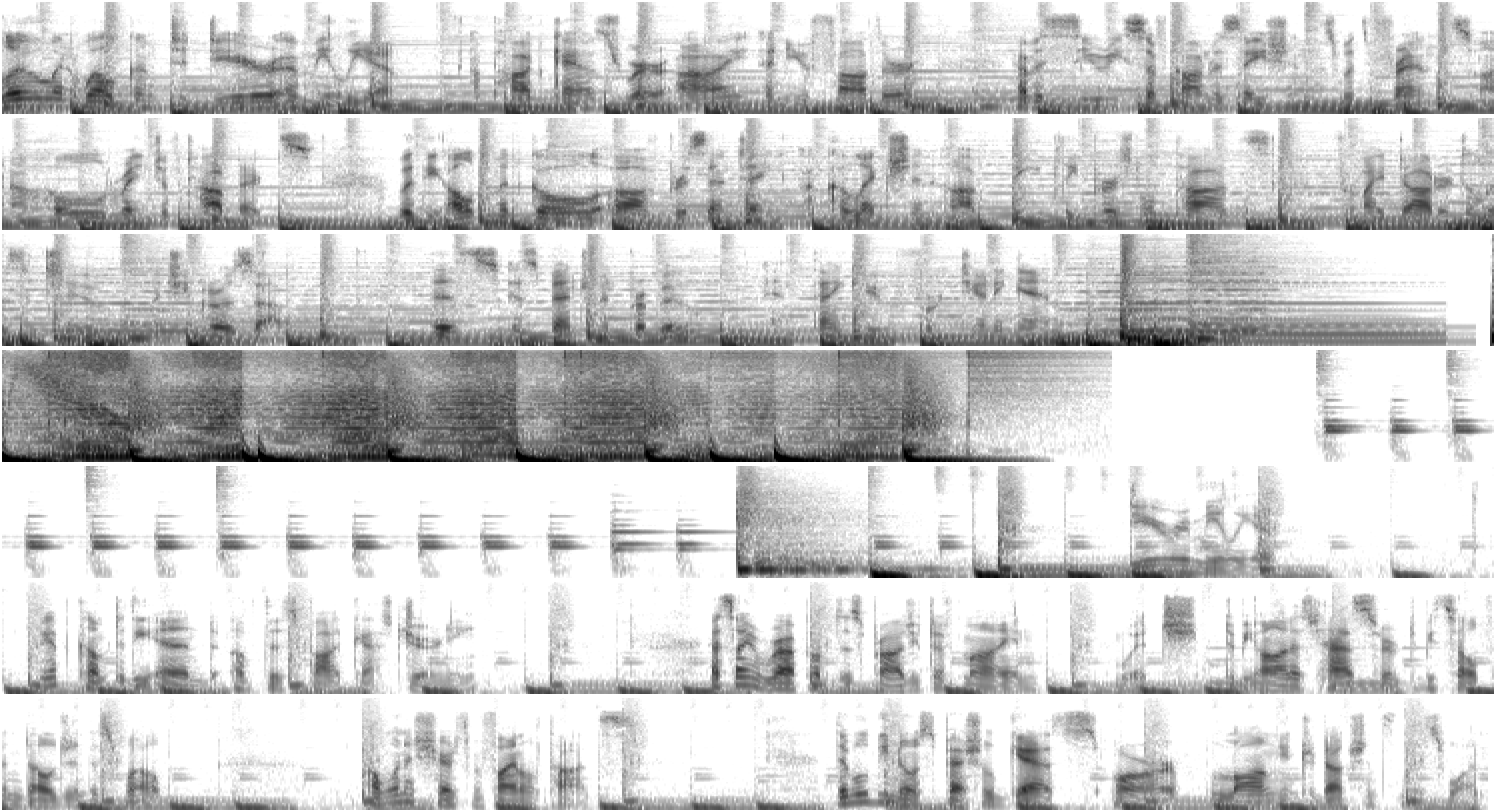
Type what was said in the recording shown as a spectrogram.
Hello and welcome to Dear Amelia, a podcast where I, a new father, have a series of conversations with friends on a whole range of topics, with the ultimate goal of presenting a collection of deeply personal thoughts for my daughter to listen to when she grows up. This is Benjamin Prabhu, and thank you for tuning in. Come to the end of this podcast journey. As I wrap up this project of mine, which, to be honest, has served to be self indulgent as well, I want to share some final thoughts. There will be no special guests or long introductions in this one,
